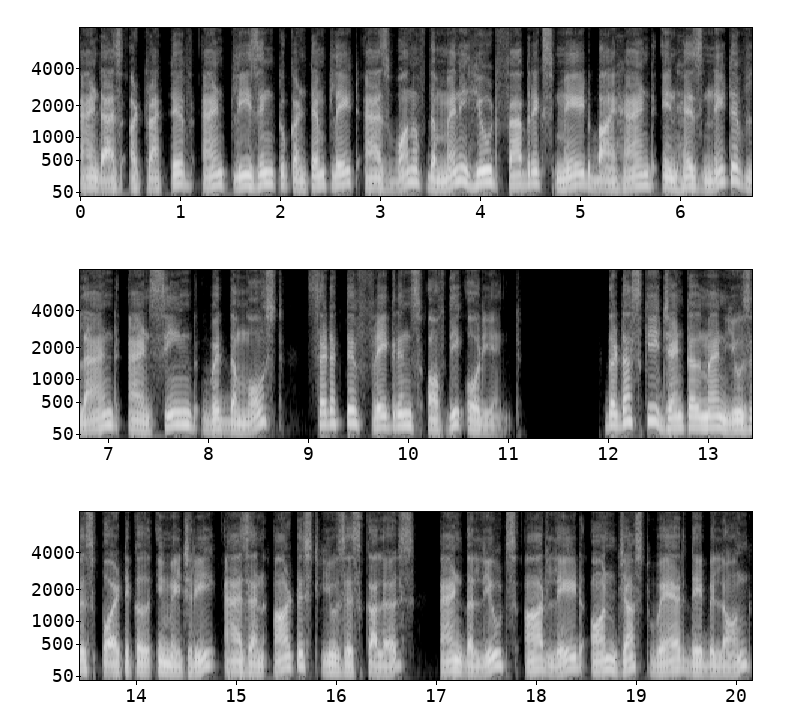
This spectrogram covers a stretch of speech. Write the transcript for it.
and as attractive and pleasing to contemplate as one of the many-hued fabrics made by hand in his native land and seamed with the most seductive fragrance of the Orient. The dusky gentleman uses poetical imagery as an artist uses colors, and the lutes are laid on just where they belong,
